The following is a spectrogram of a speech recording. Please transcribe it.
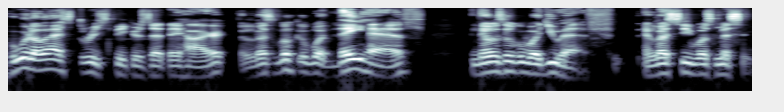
Who are the last three speakers that they hired? Let's look at what they have, and then let's look at what you have, and let's see what's missing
